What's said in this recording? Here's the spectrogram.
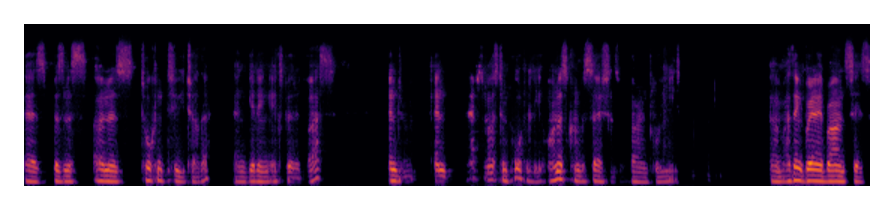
as business owners talking to each other and getting expert advice, and, and perhaps most importantly, honest conversations with our employees. Um, I think Brené Brown says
